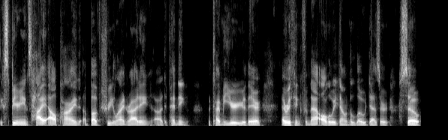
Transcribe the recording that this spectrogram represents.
experience high alpine, above tree line riding, uh, depending what time of year you're there. Everything from that all the way down to low desert. So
